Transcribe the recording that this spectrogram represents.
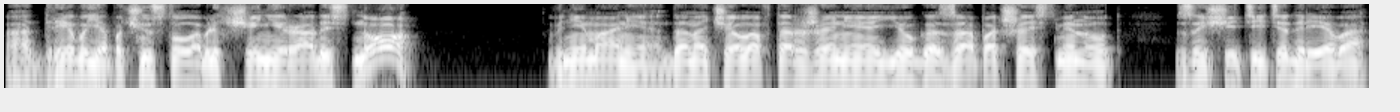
а от древа я почувствовал облегчение и радость, но... Внимание! До начала вторжения юго-запад шесть минут. Защитите древо.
